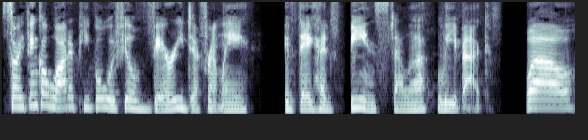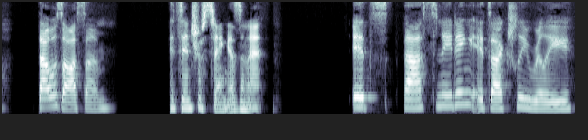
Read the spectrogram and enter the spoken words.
So I think a lot of people would feel very differently if they had been Stella Liebeck. Wow. That was awesome. It's interesting, isn't it? It's fascinating. It's actually really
